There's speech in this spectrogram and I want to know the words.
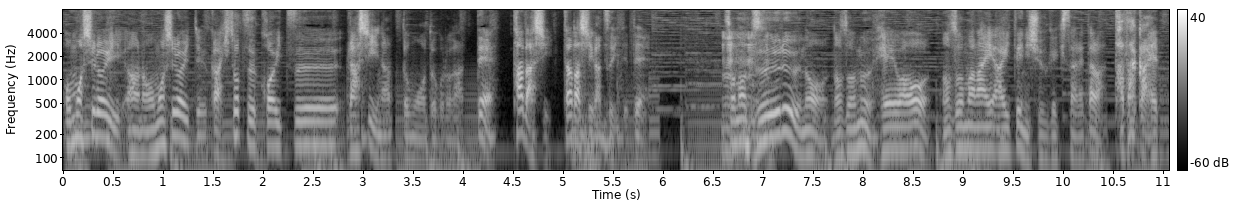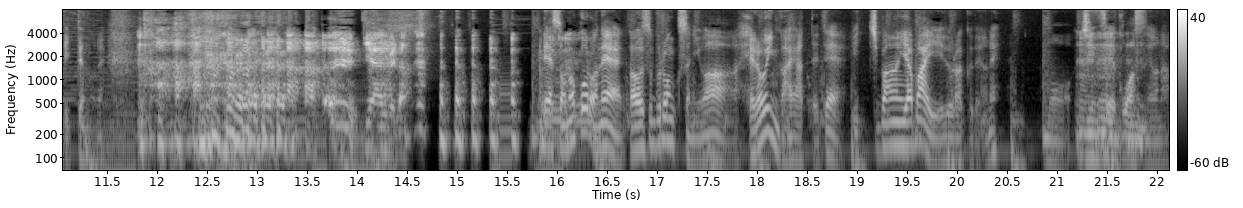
面白い、あの、面白いというか、一つこいつらしいなって思うところがあって、ただし、ただしがついてて、そのズールーの望む平和を望まない相手に襲撃されたら戦えって言ってんのね。ギャングだ。で、その頃ね、カウスブロンクスにはヘロインが流行ってて、一番やばいドラッグだよね。もう人生壊すような。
